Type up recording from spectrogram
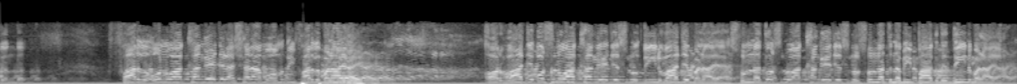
دے اندر۔ فرض انہوں آخان گے جڑا شرع محمدی فرض بنایا ہے۔ اور واجب اس آخان گے جس نو دین واجب بنایا ہے۔ سنت اس آخان گے جس نو سنت نبی پاک دے دین بنایا ہے۔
